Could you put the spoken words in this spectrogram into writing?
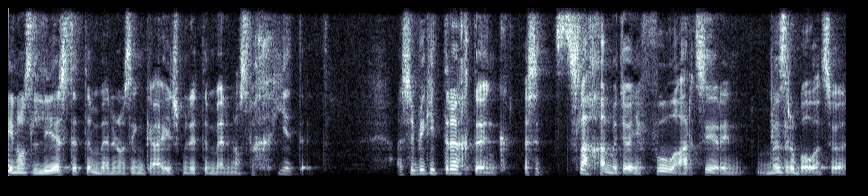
en ons lees dit te min en ons engage met dit te min en ons vergeet dit. As jy bietjie terugdink, is dit sleg gaan met jou en jy voel hartseer en miserable en so.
